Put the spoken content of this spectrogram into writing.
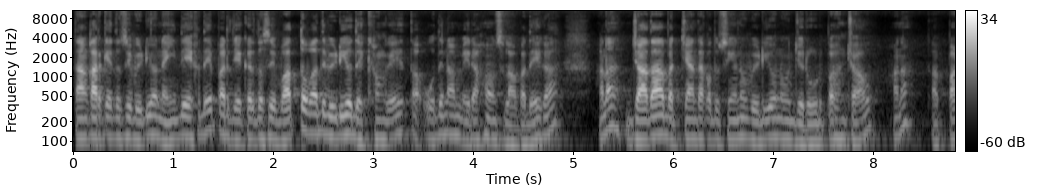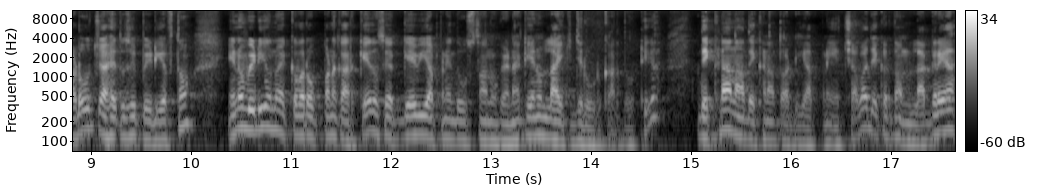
ਤਾਂ ਕਰਕੇ ਤੁਸੀਂ ਵੀਡੀਓ ਨਹੀਂ ਦੇਖਦੇ ਪਰ ਜੇਕਰ ਤੁਸੀਂ ਵੱਧ ਤੋਂ ਵੱਧ ਵੀਡੀਓ ਦੇਖੋਗੇ ਤਾਂ ਉਹਦੇ ਨਾਲ ਮੇਰਾ ਹੌਸਲਾ ਵਧੇਗਾ ਹਨਾ? ਜ਼ਿਆਦਾ ਬੱਚਿਆਂ ਤੱਕ ਤੁਸੀਂ ਇਹਨੂੰ ਵੀਡੀਓ ਨੂੰ ਜ਼ਰੂਰ ਪਹੁੰਚਾਓ ਹਨਾ? ਤਾਂ ਪੜੋ ਚਾਹੇ ਤੁਸੀਂ ਪੀਡੀਐਫ ਤੋਂ ਇਹਨੂੰ ਵੀਡੀਓ ਨੂੰ ਇੱਕ ਵਾਰ ਓਪਨ ਕਰਕੇ ਤੁਸੀਂ ਅੱਗੇ ਵੀ ਆਪਣੇ ਦੋਸਤਾਂ ਨੂੰ ਕਹਿਣਾ ਕਿ ਇਹਨੂੰ ਲਾਈਕ ਜ਼ਰੂਰ ਕਰ ਦਿਓ ਠੀਕ ਆ ਦੇਖਣਾ ਨਾ ਦੇਖਣਾ ਤੁਹਾਡੀ ਆਪਣੀ ਇੱਛਾ ਵਾ ਜੇਕਰ ਤੁਹਾਨੂੰ ਲੱਗ ਰਿਹਾ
